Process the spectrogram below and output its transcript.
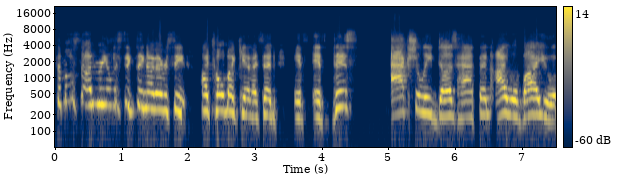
the most unrealistic thing I've ever seen. I told my kid, I said, if if this actually does happen, I will buy you a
